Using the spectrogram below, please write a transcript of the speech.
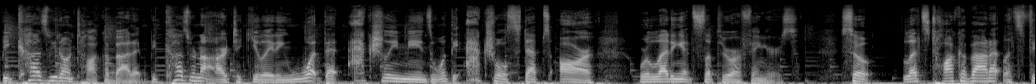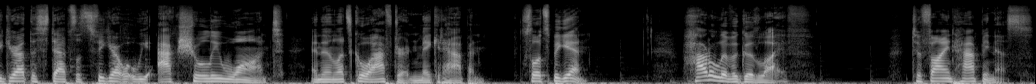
because we don't talk about it, because we're not articulating what that actually means and what the actual steps are, we're letting it slip through our fingers. So let's talk about it. Let's figure out the steps. Let's figure out what we actually want. And then let's go after it and make it happen. So let's begin. How to live a good life. To find happiness,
